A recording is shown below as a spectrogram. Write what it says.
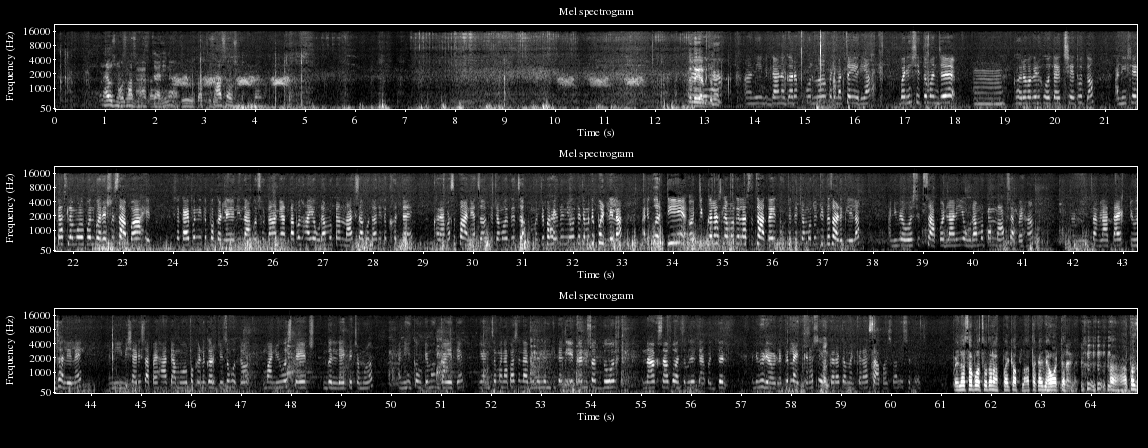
आणि विद्यानगर पूर्ण पाठीमागचा एरिया बरेचसे तर म्हणजे घरं वगैरे होत आहेत शेत होतं. आणि शेत असल्यामुळं पण बरेचसे साप आहेत. सकाळी पण इथं पकडले आणि नागच होता आणि आता पण हा एवढा मोठा नाग साप होता तिथं खड्डा आहे. खराब असं पाण्याचं त्याच्यामुळे ते जा म्हणजे बाहेरून येऊन त्याच्यामध्ये पडलेला. आणि वरती चिक्कल चिखल असल्यामुळे त्याला असं जाता येत नव्हतं त्याच्यामुळे तो तिथंच अडकलेला. आणि व्यवस्थित सापडला आणि एवढा मोठा नाग साप आहे हा. आणि चांगला आता ॲक्टिव्ह झालेला आहे. आणि विषारी साप आहे हा त्यामुळं पकडणं गरजेचं होतं. मानवी वस्ते गल्ली आहेत त्याच्यामुळं. आणि हे कवटे महंकाळ येते. यांचं मनापासून अभिनंदन की त्यांनी एका दिवसात दोन नाग साप वाचवले त्याबद्दल. आणि व्हिडिओ आवडला तर लाईक करा शेअर करा कमेंट करा. साप वाचवा निसर्ग. पहिला साप वाचवताना हातपाय कापला. आता काही भ्या वाटत नाही. हा आता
